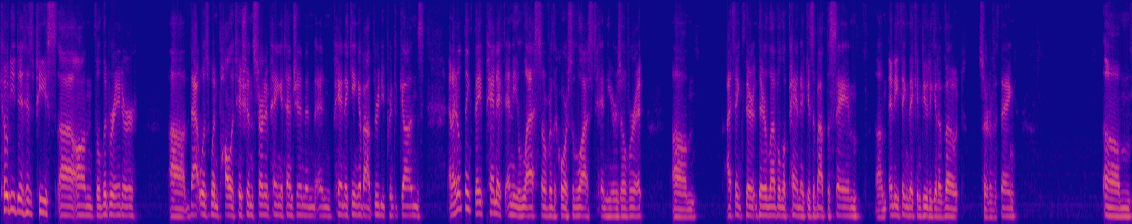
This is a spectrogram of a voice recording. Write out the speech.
Cody did his piece uh, on the Liberator. Uh, that was when politicians started paying attention and, and panicking about 3D printed guns. And I don't think they've panicked any less over the course of the last 10 years over it. Um, I think their their level of panic is about the same. Um, anything they can do to get a vote, sort of a thing. Um,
